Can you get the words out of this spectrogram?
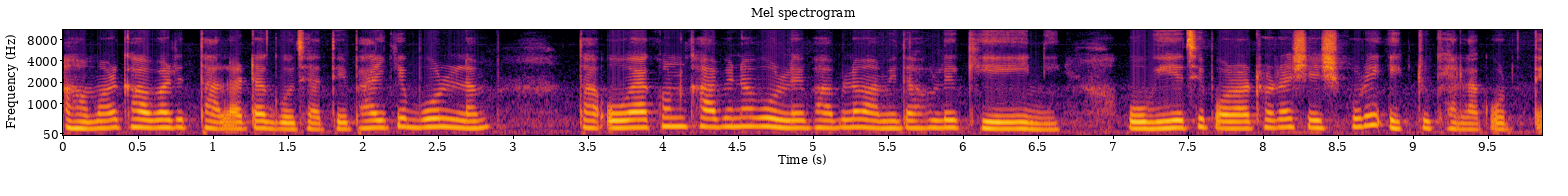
আমার খাবারের থালাটা গোছাতে। ভাইকে বললাম, তা ও এখন খাবে না বলে ভাবলাম আমি তাহলে খেয়েই নি। ও গিয়েছে পড়াঠরা শেষ করে একটু খেলা করতে।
